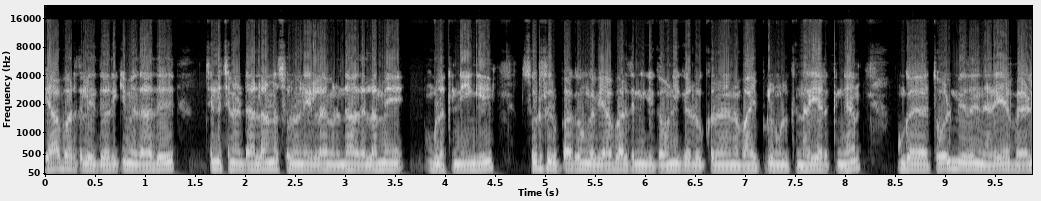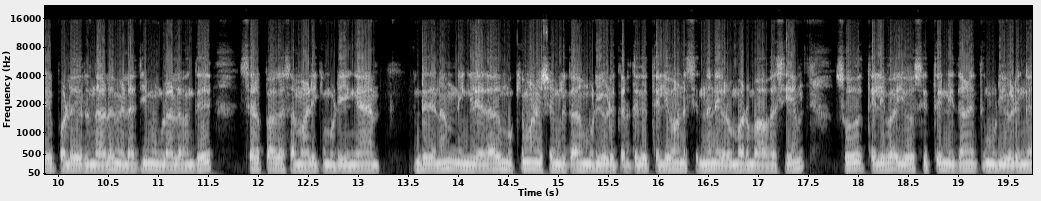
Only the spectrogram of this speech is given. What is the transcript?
வியாபாரத்தில் இது வரைக்கும் ஏதாவது சின்ன சின்ன டல்லான சூழ்நிலை எல்லாம் இருந்தால் அது எல்லாமே உங்களுக்கு நீங்கி சுறுசுறுப்பாக உங்கள் வியாபாரத்தை நீங்கள் கவனிக்க வாய்ப்புகள் உங்களுக்கு நிறைய இருக்குங்க. உங்கள் தோல் மீது நிறைய வேலைப்பாடு இருந்தாலும் எல்லாத்தையும் உங்களால் வந்து சிறப்பாக சமாளிக்க முடியுங்க. இன்றைய தினம் நீங்கள் ஏதாவது முக்கியமான விஷயங்களுக்காக முடிவெடுக்கிறதுக்கு தெளிவான சிந்தனை ரொம்ப ரொம்ப அவசியம். ஸோ தெளிவாக யோசித்து நிதானித்து முடிவெடுங்க.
